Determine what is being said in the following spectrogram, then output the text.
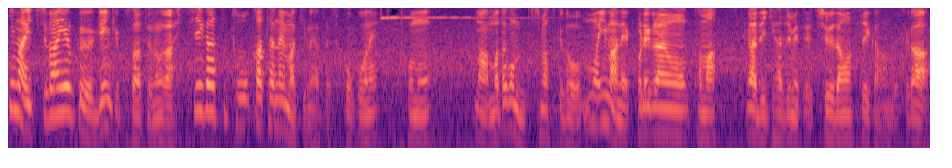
今一番よく元気よく育ってるのが7月10日種まきのやつです。ここね。この、まあまた今度しますけど、もう今ね、これぐらいの玉ができ始めてる中玉スイカなんですが、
